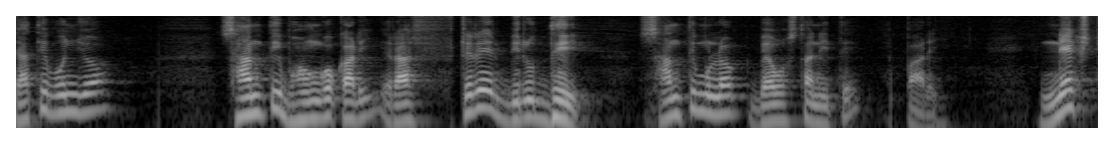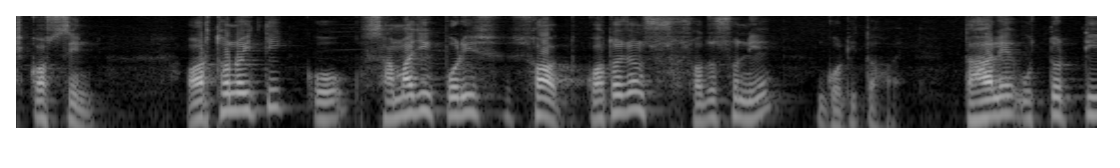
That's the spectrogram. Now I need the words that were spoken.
জাতিপুঞ্জ শান্তি ভঙ্গকারী রাষ্ট্রের বিরুদ্ধে শান্তিমূলক ব্যবস্থা নিতে পারে। নেক্সট কোশ্চিন, অর্থনৈতিক ও সামাজিক পরিষদ কতজন সদস্য নিয়ে গঠিত হয়? তাহলে উত্তরটি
